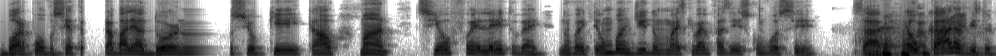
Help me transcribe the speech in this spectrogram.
embora. Pô, você é tra- trabalhador, não sei o que e tal. Mano, se eu for eleito, velho, não vai ter um bandido mais que vai fazer isso com você. Sabe? É o cara. Vitor.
